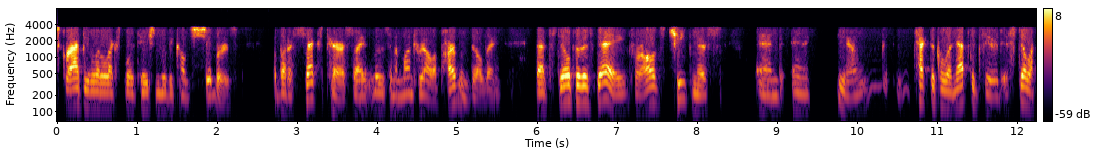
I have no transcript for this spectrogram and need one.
scrappy little exploitation movie called Shivers about a sex parasite loose in a Montreal apartment building that still to this day, for all its cheapness and and you know technical ineptitude, is still a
